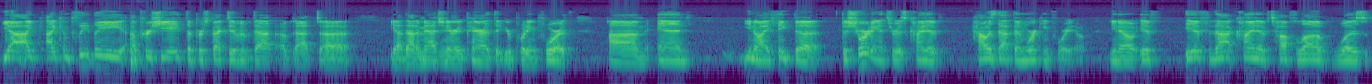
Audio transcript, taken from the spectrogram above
Yeah, I, I completely appreciate the perspective of that of that uh, yeah that imaginary parent that you're putting forth, um, and you know I think the the short answer is kind of how has that been working for you? You know, if if that kind of tough love was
